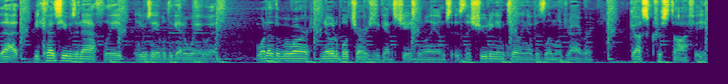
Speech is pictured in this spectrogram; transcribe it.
that, because he was an athlete, he was able to get away with. One of the more notable charges against Jayson Williams is the shooting and killing of his limo driver, Gus Christofi.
